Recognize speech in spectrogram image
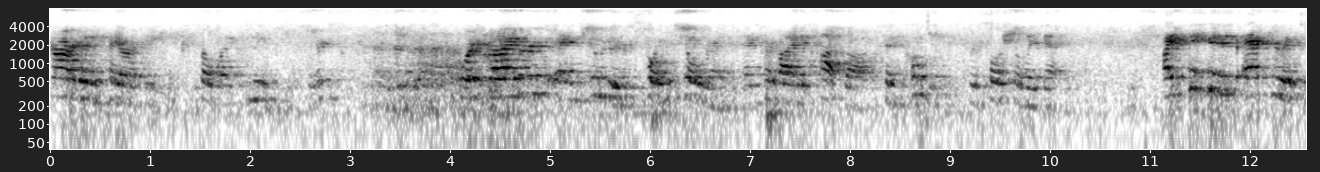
garden therapy, so let's you, sisters. Were drivers and tutors for the children and provided hot dogs and cookies for social events. I think it is accurate to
